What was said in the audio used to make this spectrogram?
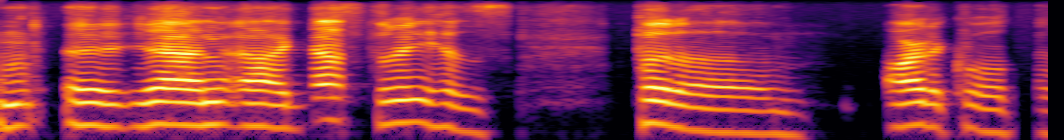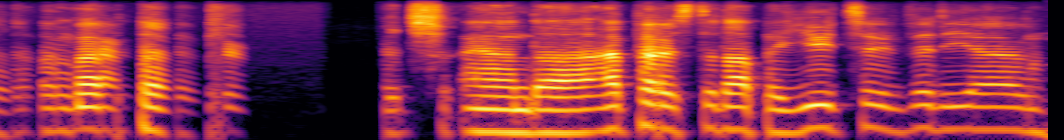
Mm, Uh, yeah, and uh, Three has put a article to America and uh, I posted up a YouTube video,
